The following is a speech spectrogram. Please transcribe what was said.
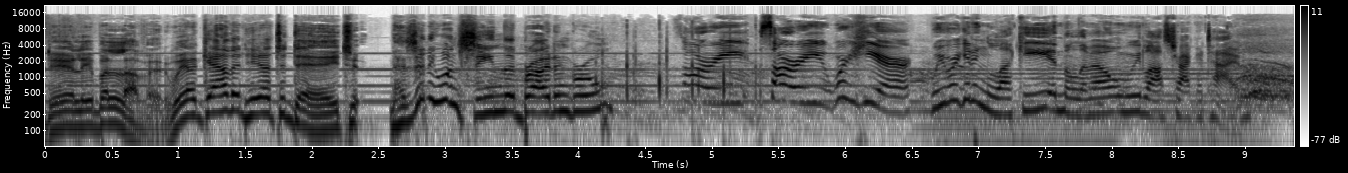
Dearly beloved, we are gathered here today to... Has anyone seen the bride and groom? Sorry, sorry, we're here. We were getting lucky in the limo and we lost track of time.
